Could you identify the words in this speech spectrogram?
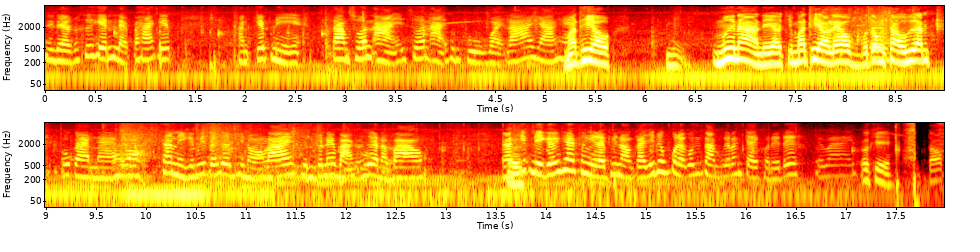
นี่แหละก็คือเห็นแหละไปหาเก็บหันเก็บหนีตามสวนอายสวนอายคุณปลูกไว้ร้ายยางแห้งมาเที่ยวมื้อหน้าเดียวสิมาเที่ยวแล้วบ่ต้องเช่าเฮือน โอกาสหนาเพราะว่าท่านนี้ก็มีแต่เพื่อนพี่น้องร้ายขึ้นไปในบ้านกับเพื่อนอะบาวแต่เออคลิปนี้ก็แค่ตรงนี้แหละพี่น้องกันอย่าลืมกดไลค์กดติดตามเป็นกำลังใจขอได้เด้อ Okay, stop.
